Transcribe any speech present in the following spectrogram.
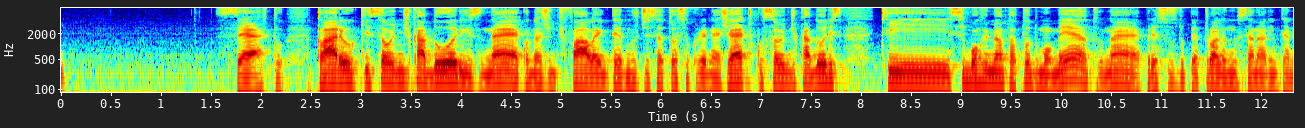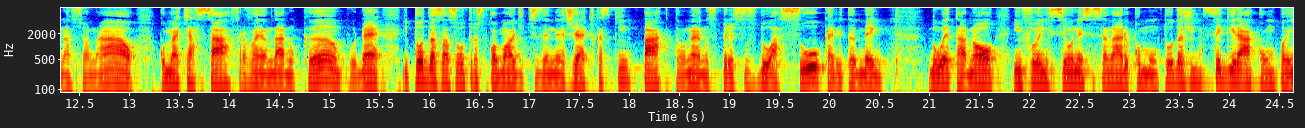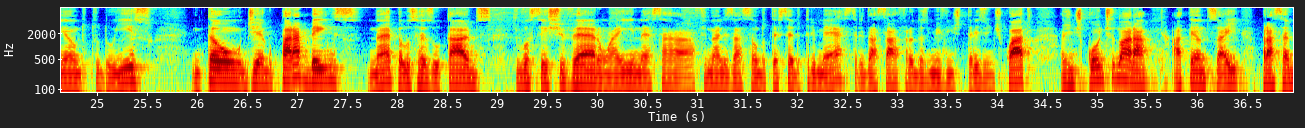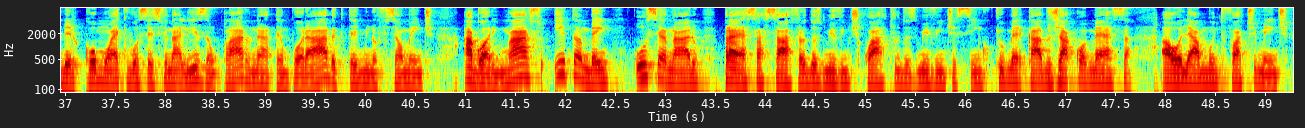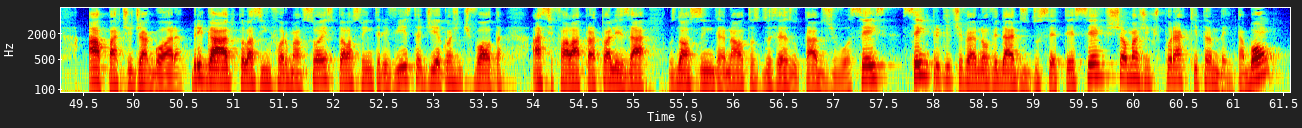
Certo. Claro que são indicadores, né? Quando a gente fala em termos de setor sucroenergético, são indicadores que se movimentam a todo momento, né? Preços do petróleo no cenário internacional, como é que a safra vai andar no campo, né? E todas as outras commodities energéticas que impactam, né? Nos preços do açúcar e também no etanol, influenciam nesse cenário como um todo. A gente seguirá acompanhando tudo isso. Então, Diego, parabéns né, pelos resultados que vocês tiveram aí nessa finalização do terceiro trimestre da safra 2023-24. A gente continuará atentos aí para saber como é que vocês finalizam, claro, né, a temporada que termina oficialmente agora em março e também o cenário para essa safra 2024-2025 que o mercado já começa a olhar muito fortemente a partir de agora. Obrigado pelas informações, pela sua entrevista. Diego, a gente volta a se falar para atualizar os nossos internautas dos resultados de vocês. Sempre que tiver novidades do CTC, chama a gente por aqui também, tá bom?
